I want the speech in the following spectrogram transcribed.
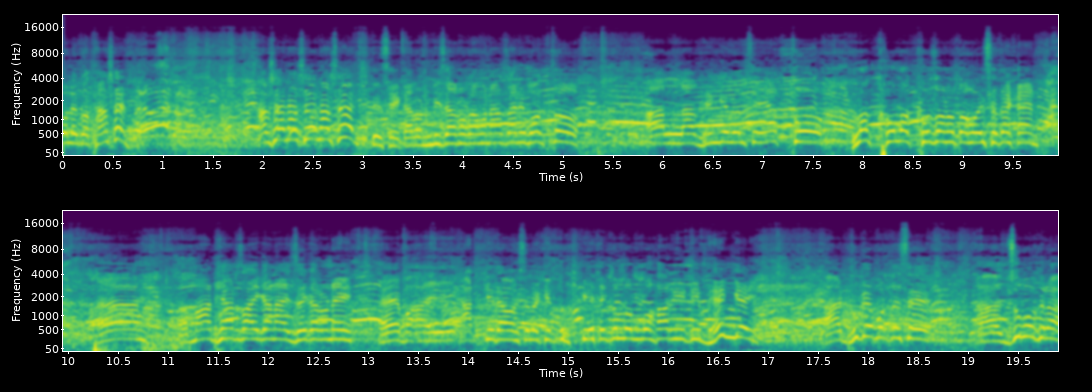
বলে কথা? আসেন। আসেন আসেন আসেন। কারণ মিজানুর রহমান আজহারি ভক্ত। আল্লাহ ভেঙে ফেলছে এত লক্ষ জনতা হয়েছে দেখেন। মাঠে আর জায়গা নাই যে কারণে আটকে দেওয়া হয়েছিল কিন্তু এগুলো লোহার ইটি ভেঙ্গেই আর ঢুকে পড়তেছে যুবকরা।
